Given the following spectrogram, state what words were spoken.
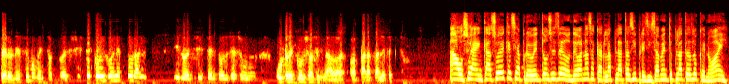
pero en este momento no existe código electoral y no existe entonces un, un recurso asignado para tal efecto. Ah, o sea, en caso de que se apruebe, entonces, ¿de dónde van a sacar la plata si precisamente plata es lo que no hay?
